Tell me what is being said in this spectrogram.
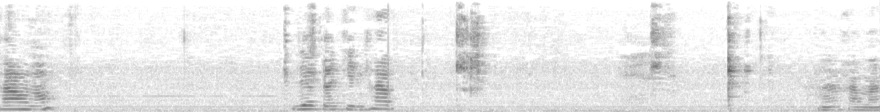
ข้าวเนาะเรียกกันกินข้าวมาค่ะมา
